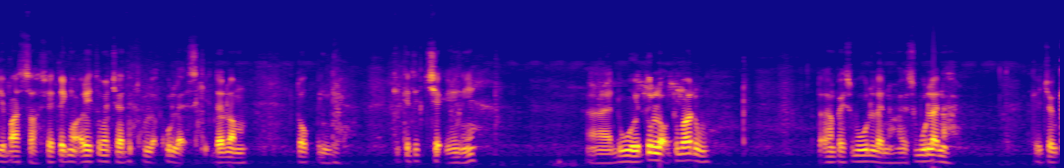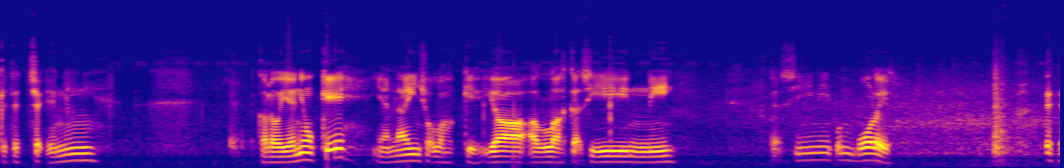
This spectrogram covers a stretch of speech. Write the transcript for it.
Dia basah. Saya tengok hari tu macam ada kulat-kulat sikit dalam topping dia. Okay, kita cek ini. Ha, dua tu lock tu baru. Tak sampai sebulan. Ha, sebulan lah. Okay, jom kita cek ini. Kalau yang ni okey, yang lain insyaAllah okey. Ya Allah kat sini. Kat sini pun boleh. Eh.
